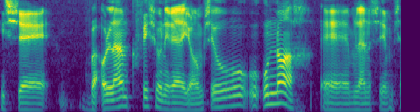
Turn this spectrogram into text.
היא שבעולם כפי שהוא נראה היום, שהוא הוא, הוא נוח אה, לאנשים ש,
